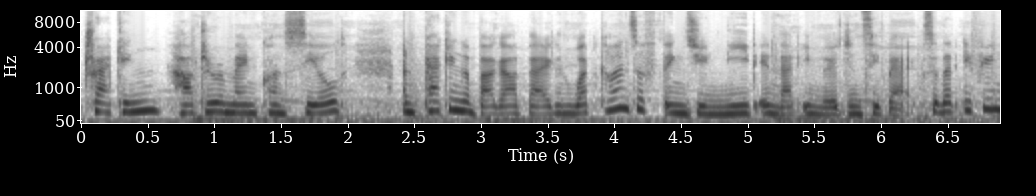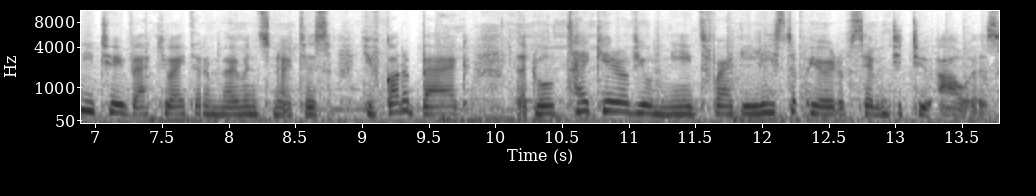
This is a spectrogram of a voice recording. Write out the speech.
Tracking, how to remain concealed, and packing a bug out bag and what kinds of things you need in that emergency bag so that if you need to evacuate at a moment's notice, you've got a bag that will take care of your needs for at least a period of 72 hours,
